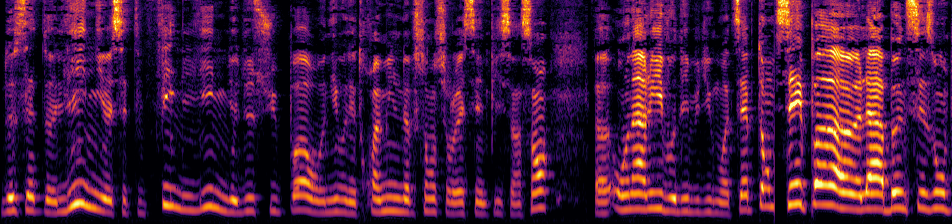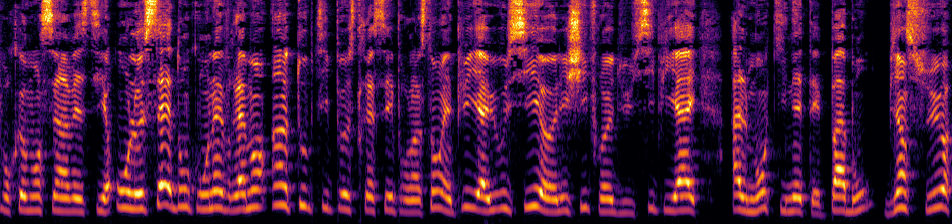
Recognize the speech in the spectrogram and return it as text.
de cette ligne, cette fine ligne de support au niveau des 3900 sur le S&P 500. Euh, on arrive au début du mois de septembre. C'est pas euh, la bonne saison pour commencer à investir, on le sait, donc on est vraiment un tout petit peu stressé pour l'instant. Et puis il y a eu aussi euh, les chiffres du CPI allemand qui n'étaient pas bons, bien sûr,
